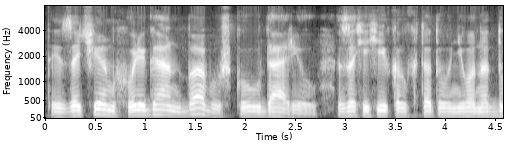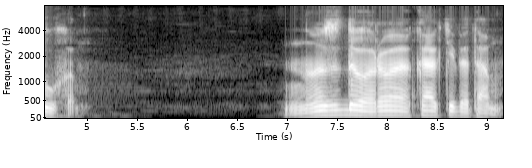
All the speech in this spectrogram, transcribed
«Ты зачем, хулиган, бабушку ударил?» — захихикал кто-то у него над духом. «Ну здорово, как тебя там?»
